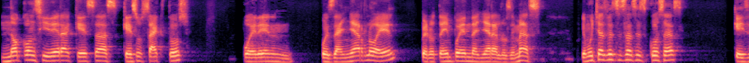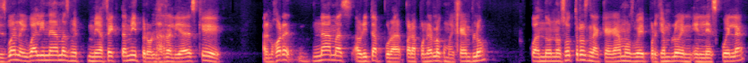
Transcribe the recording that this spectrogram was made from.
no considera que, esas, que esos actos pueden pues dañarlo a él, pero también pueden dañar a los demás. Que muchas veces haces cosas que dices, bueno, igual y nada más me, afecta a mí, pero la realidad es que a lo mejor nada más ahorita para ponerlo como ejemplo, cuando nosotros la cagamos, güey, por ejemplo, en, la escuela,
